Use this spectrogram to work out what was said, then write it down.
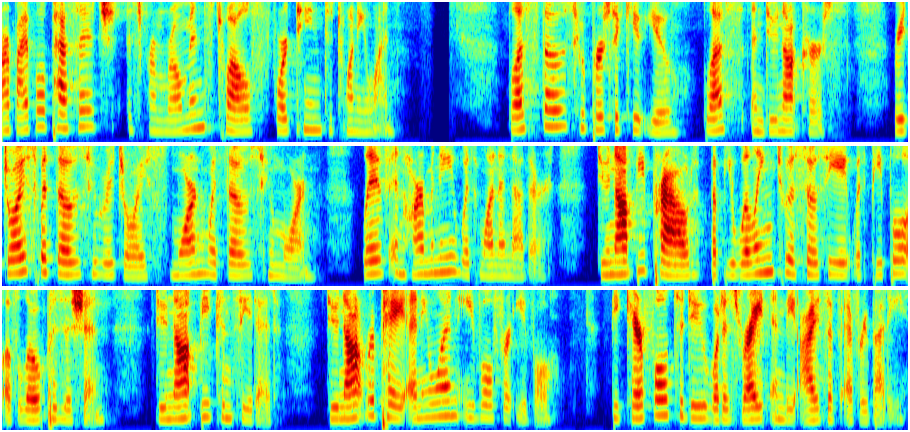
Our Bible passage is from Romans 12 14 to 21. Bless those who persecute you, bless and do not curse. Rejoice with those who rejoice, mourn with those who mourn. Live in harmony with one another. Do not be proud, but be willing to associate with people of low position. Do not be conceited. Do not repay anyone evil for evil. Be careful to do what is right in the eyes of everybody.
